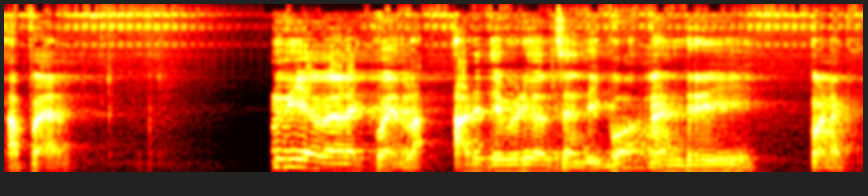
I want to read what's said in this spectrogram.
apparel. புதிய வேலைக்கு போயிடலாம். அடுத்த வீடியோவில் சந்திப்போம். நன்றி. வணக்கம்.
